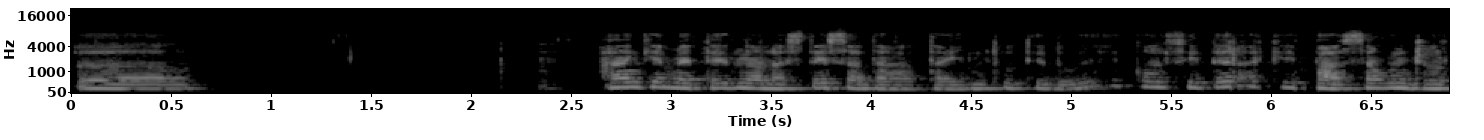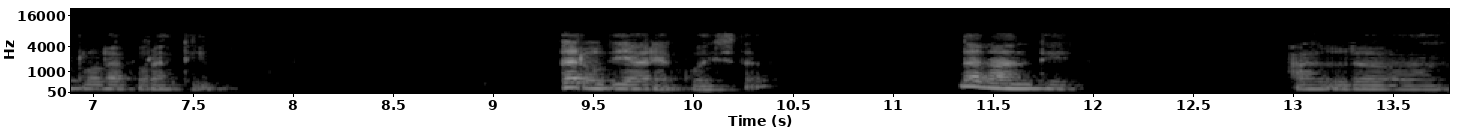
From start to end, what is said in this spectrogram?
eh, anche mettendo la stessa data in tutti e due, considera che passa un giorno lavorativo. Per ovviare a questo, davanti al,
